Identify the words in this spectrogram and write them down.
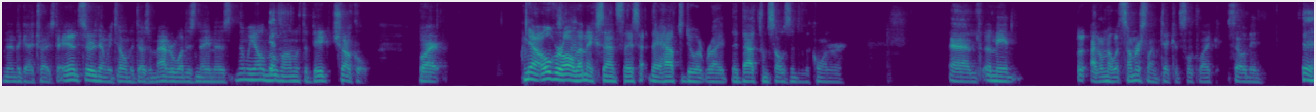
And then the guy tries to answer. Then we tell him it doesn't matter what his name is. And then we all move on with a big chuckle. But yeah, overall, that makes sense. They they have to do it right. They back themselves into the corner. And I mean, I don't know what SummerSlam tickets look like. So I mean, eh.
